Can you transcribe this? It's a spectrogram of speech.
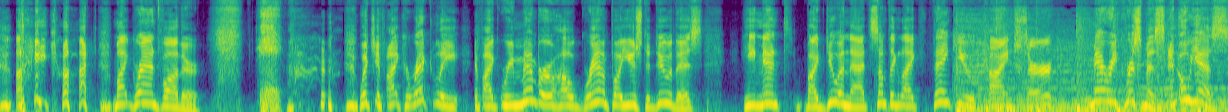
I got my grandfather. Which, if I correctly, if I remember how grandpa used to do this, he meant by doing that something like, Thank you, kind sir. Merry Christmas. And oh, yes,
